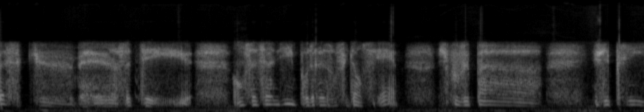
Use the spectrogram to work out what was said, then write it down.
parce que ben, c'était en Seine-Saint-Denis pour des raisons financières. Je pouvais pas. J'ai pris.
